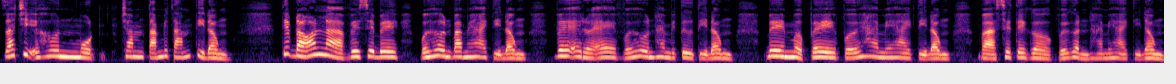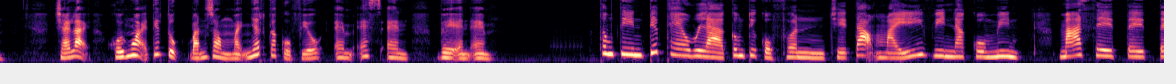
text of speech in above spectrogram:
giá trị hơn 188 tỷ đồng. Tiếp đó là VCB với hơn 32 tỷ đồng, VRE với hơn 24 tỷ đồng, BMP với 22 tỷ đồng và CTG với gần 22 tỷ đồng. Trái lại, khối ngoại tiếp tục bán dòng mạnh nhất các cổ phiếu MSN, VNM. Thông tin tiếp theo là công ty cổ phần chế tạo máy Vinacomin, mã CTT,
